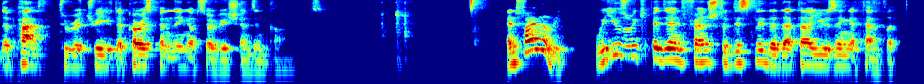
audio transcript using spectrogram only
the path to retrieve the corresponding observations in Commons. And finally, we use Wikipedia in French to display the data using a template.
